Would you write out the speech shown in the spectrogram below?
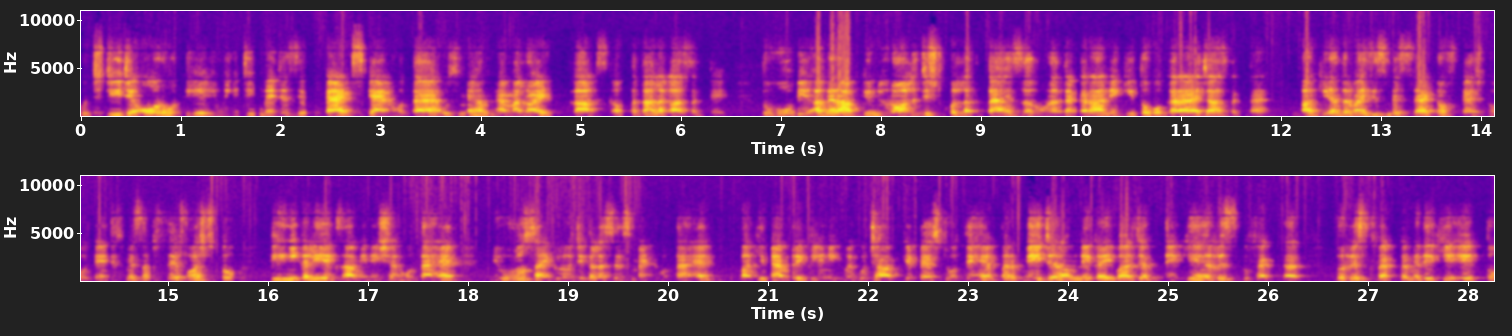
कुछ चीज़ें और होती है इमेजिंग में जैसे पैट स्कैन होता है उसमें हम एमालॉइड प्लाक्स का पता लगा सकते हैं। तो वो भी अगर आपके न्यूरोलॉजिस्ट को लगता है ज़रूरत है कराने की तो वो कराया जा सकता है। बाकी अदरवाइज़ इसमें सेट ऑफ़ टेस्ट होते हैं, जिसमें सबसे फ़र्स्ट तो क्लिनिकली एग्जामिनेशन होता है न्यूरो साइकोलॉजिकल असेसमेंट होता है, बाकी मेमोरी क्लिनिक में कुछ आपके टेस्ट होते हैं, पर मेजर हमने कई बार जब देखे हैं रिस्क फैक्टर तो रिस्क फैक्टर में देखिए एक तो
